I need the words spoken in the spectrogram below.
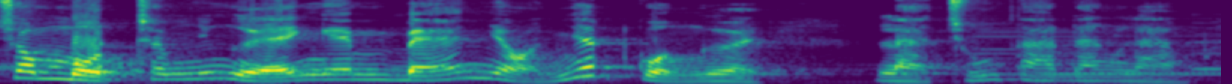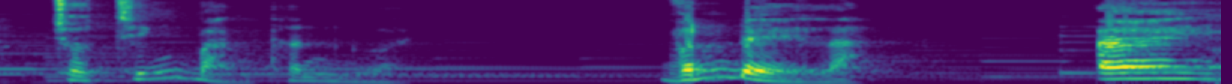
cho một trong những người anh em bé nhỏ nhất của người là chúng ta đang làm cho chính bản thân người. Vấn đề là ai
